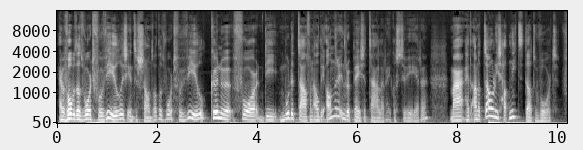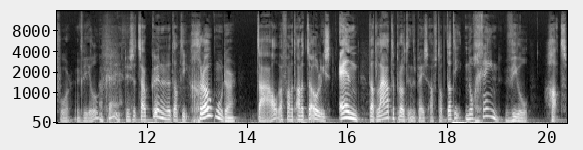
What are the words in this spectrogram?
En bijvoorbeeld dat woord voor wiel is interessant, want het woord voor wiel kunnen we voor die moedertaal van al die andere Europese talen reconstrueren. Maar het Anatolisch had niet dat woord voor wiel. Okay. Dus het zou kunnen dat die grootmoeder taal, waarvan het Anatolisch en dat later Proto-Europees afstapt, dat die nog geen wiel had.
